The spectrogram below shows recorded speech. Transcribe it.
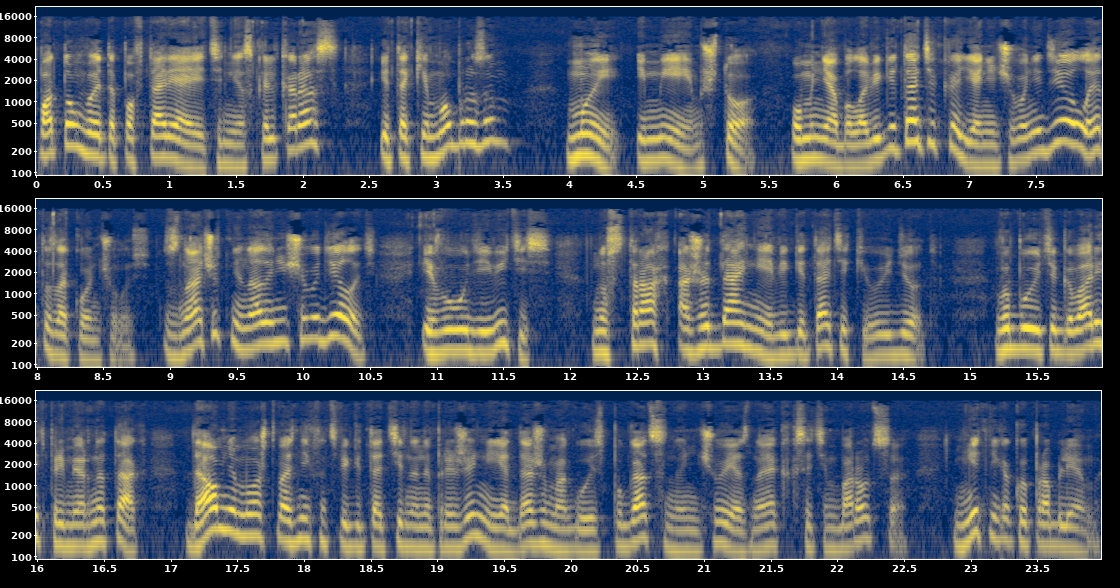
Потом вы это повторяете несколько раз, и таким образом мы имеем что? У меня была вегетатика, я ничего не делал, и это закончилось. Значит, не надо ничего делать. И вы удивитесь, но страх ожидания вегетатики уйдет. Вы будете говорить примерно так. Да, у меня может возникнуть вегетативное напряжение, я даже могу испугаться, но ничего, я знаю, как с этим бороться. Нет никакой проблемы.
